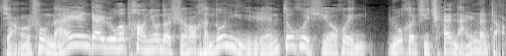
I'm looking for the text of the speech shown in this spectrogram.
讲述男人该如何泡妞的时候，很多女人都会学会如何去拆男人的招。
